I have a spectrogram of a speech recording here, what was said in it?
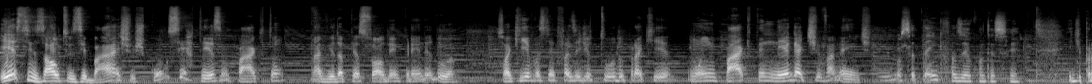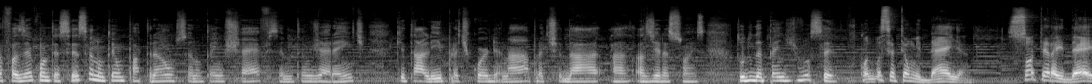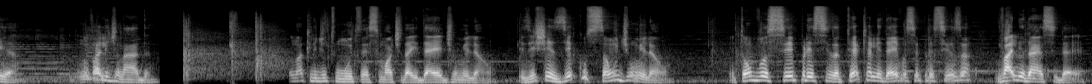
Esses altos e baixos com certeza impactam na vida pessoal do empreendedor. Só que você tem que fazer de tudo para que não impacte negativamente. Você tem que fazer acontecer. E que para fazer acontecer você não tem um patrão, você não tem um chefe, você não tem um gerente que está ali para te coordenar, para te dar a, as direções. Tudo depende de você. Quando você tem uma ideia, só ter a ideia não vale de nada. Eu não acredito muito nesse mote da ideia de um milhão. Existe a execução de um milhão. Então você precisa ter aquela ideia e você precisa validar essa ideia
